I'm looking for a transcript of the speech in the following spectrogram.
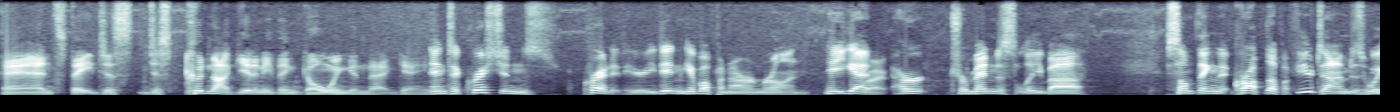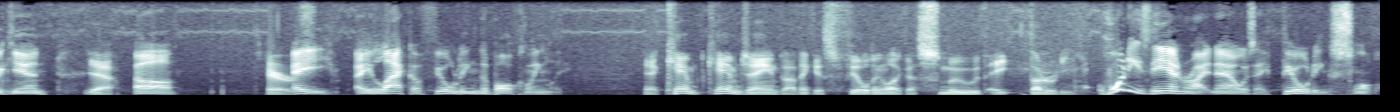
and State just just could not get anything going in that game. And to Christian's credit here, he didn't give up an earned run. He got Right. hurt tremendously by something that cropped up a few times this weekend. yeah, Uh, errors. a a lack of fielding the ball cleanly. Yeah, Cam Cam James, I think, is fielding like a smooth eight thirty. What he's in right now is a fielding slump.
